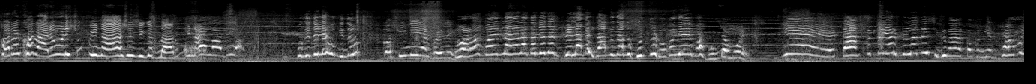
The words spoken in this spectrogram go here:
ખરેખર આરે વળી શું પીના છે શીખર દારૂ પીના લાગે. હું કીધું લે હું કીધું કશું નહીં યાર ભલે. વળો ના ના તો પેલા કઈ જાતો જાતો છૂટતો ઢોકો દે કા ભૂંડા મોય એ ટાક તો યાર પેલા નહીં શીખડા તો પણ યાર ઠામ એ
